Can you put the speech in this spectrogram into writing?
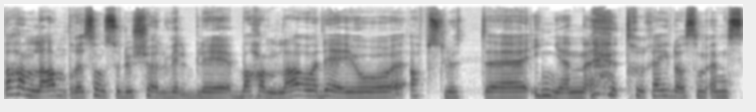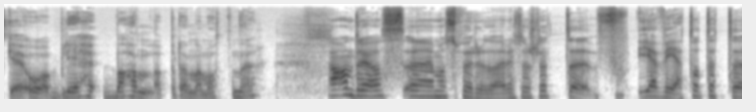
behandle andre sånn som du sjøl vil bli behandla, og det er jo absolutt eh, ingen, tror jeg, da, som ønsker å bli behandla på denne måten her. Ja, Andreas, eh, jeg må spørre deg rett og slett. Jeg vet at dette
